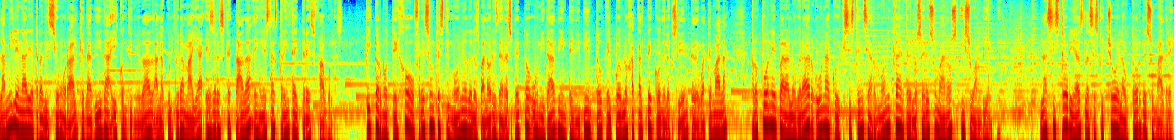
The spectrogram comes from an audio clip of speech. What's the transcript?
La milenaria tradición oral que da vida y continuidad a la cultura maya es rescatada en estas 33 fábulas. Víctor Montejo ofrece un testimonio de los valores de respeto, unidad y entendimiento que el pueblo jacalteco del occidente de Guatemala propone para lograr una coexistencia armónica entre los seres humanos y su ambiente. Las historias las escuchó el autor de su madre.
